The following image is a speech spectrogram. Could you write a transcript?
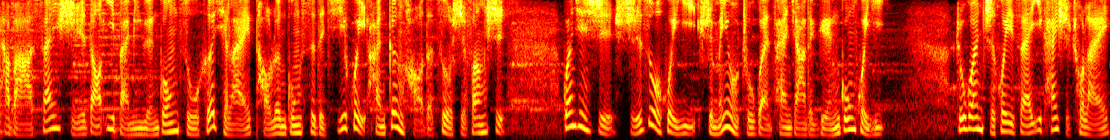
他把三十到一百名员工组合起来讨论公司的机会和更好的做事方式。关键是十座会议是没有主管参加的员工会议。主管只会在一开始出来，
